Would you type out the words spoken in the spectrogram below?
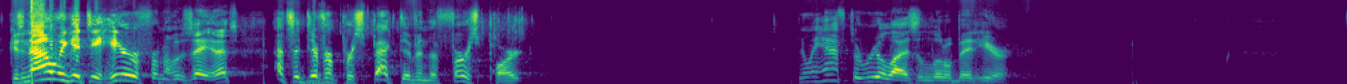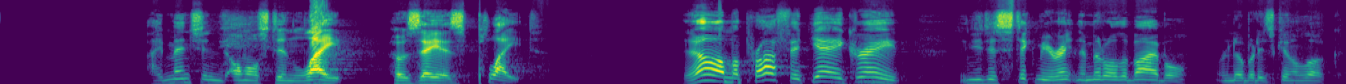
Because now we get to hear from Hosea. That's, that's a different perspective in the first part. And we have to realize a little bit here. I mentioned almost in light Hosea's plight. That, oh, I'm a prophet. Yay, great. And you just stick me right in the middle of the Bible where nobody's going to look.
